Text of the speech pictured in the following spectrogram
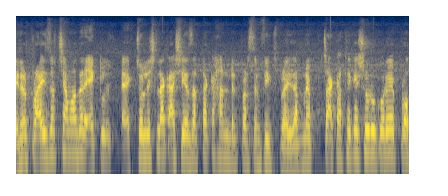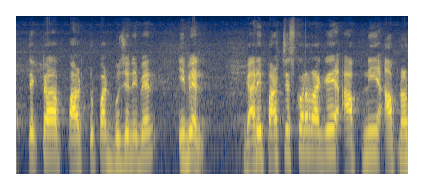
এটার প্রাইস হচ্ছে আমাদের একচল্লিশ লাখ আশি হাজার টাকা হান্ড্রেড পার্সেন্ট ফিক্সড প্রাইস আপনি চাকা থেকে শুরু করে প্রত্যেকটা পার্ট টু পার্ট বুঝে নেবেন। ইভেন গাড়ি পারচেস করার আগে আপনি আপনার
